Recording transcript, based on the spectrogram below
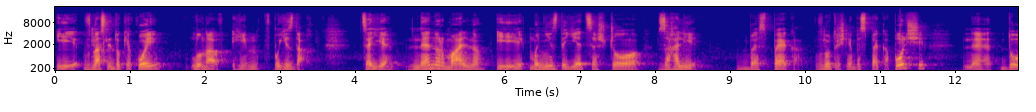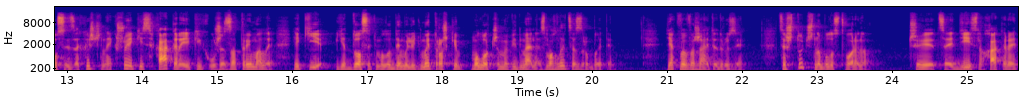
і внаслідок якої лунав гімн в поїздах. Це є ненормально, і мені здається, що взагалі безпека, внутрішня безпека Польщі не досить захищена. Якщо якісь хакери, яких вже затримали, які є досить молодими людьми, трошки молодшими від мене, змогли це зробити. Як ви вважаєте, друзі? Це штучно було створено? Чи це дійсно хакери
